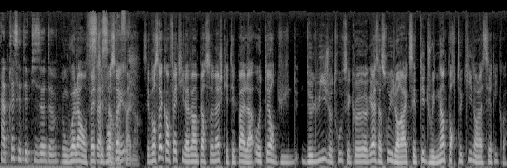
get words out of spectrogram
après cet épisode. Donc voilà, en fait, c'est pour ça. hein. C'est pour ça qu'en fait, il avait un personnage qui n'était pas à la hauteur du, de lui, je trouve. C'est que le gars, ça se trouve, il aurait accepté de jouer n'importe qui dans la série, quoi.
